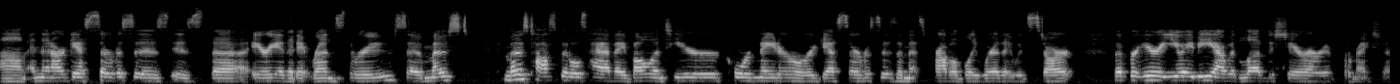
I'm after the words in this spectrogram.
Um, and then our guest services is the area that it runs through. So most most hospitals have a volunteer coordinator or a guest services, and that's probably where they would start. But for here at UAB, I would love to share our information.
